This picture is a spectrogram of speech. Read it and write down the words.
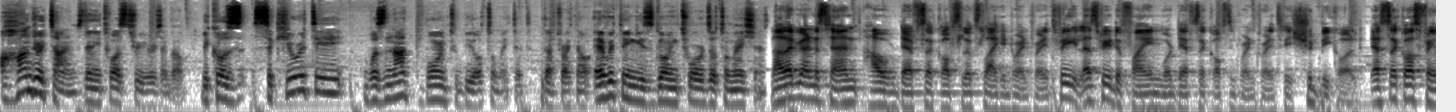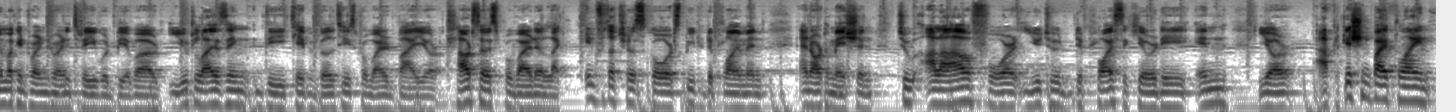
a hundred times than it was three years ago because security was not born to be automated. That right now everything is going towards automation. Now that we understand how DevSecOps looks like in 2023, let's redefine what DevSecOps in 2023 should be called. DevSecOps framework in 2023 would be about utilizing the capabilities provided by your cloud service provider like infrastructure as code, speed to deployment, and automation to allow for you to deploy security in your application pipeline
